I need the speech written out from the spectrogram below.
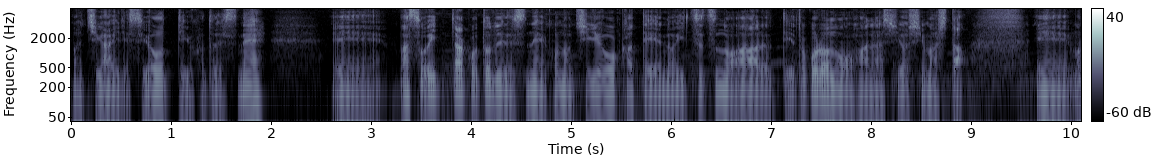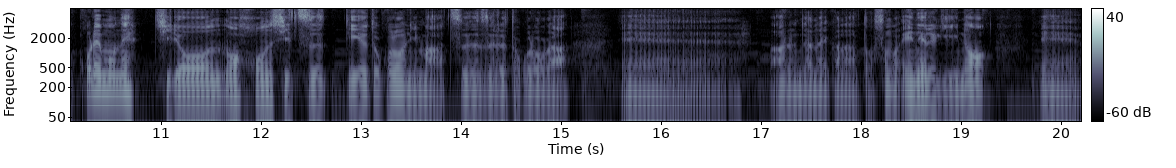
間違いですよっていうことですね。えー、まあ、そういったことでですねこの治療過程の5つの R っていうところのお話をしました。えー、まあ、これもね治療の本質っていうところにまあ通ずるところがえー、あるんじゃないかなとそのエネルギーの、え、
